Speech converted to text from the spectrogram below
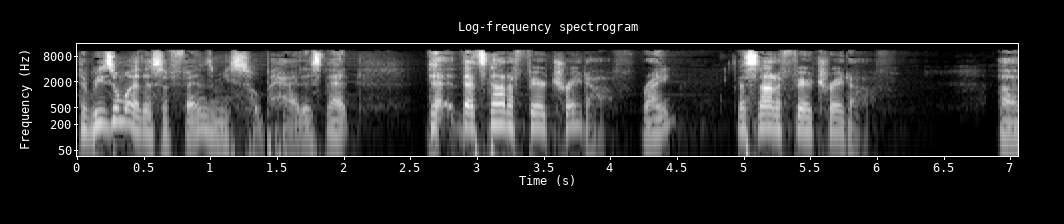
The reason why this offends me so bad is that, that that's not a fair trade off, right? That's not a fair trade off. Uh,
